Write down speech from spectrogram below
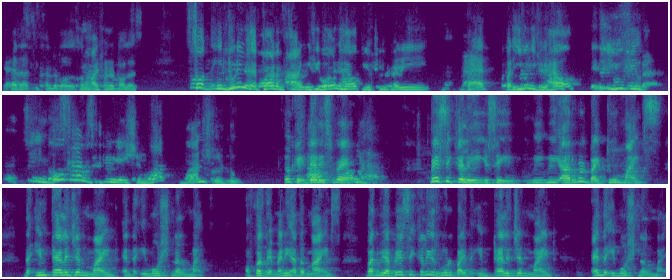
get a six hundred dollars or five hundred dollars? So during that point of time, if you don't help, you feel very bad. But even if you help, you feel bad. So in those kind of situation, what one should do? Okay, that is where basically you see we, we are ruled by two minds the intelligent mind and the emotional mind. Of course, there are many other minds, but we are basically ruled by the intelligent mind and the emotional mind.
